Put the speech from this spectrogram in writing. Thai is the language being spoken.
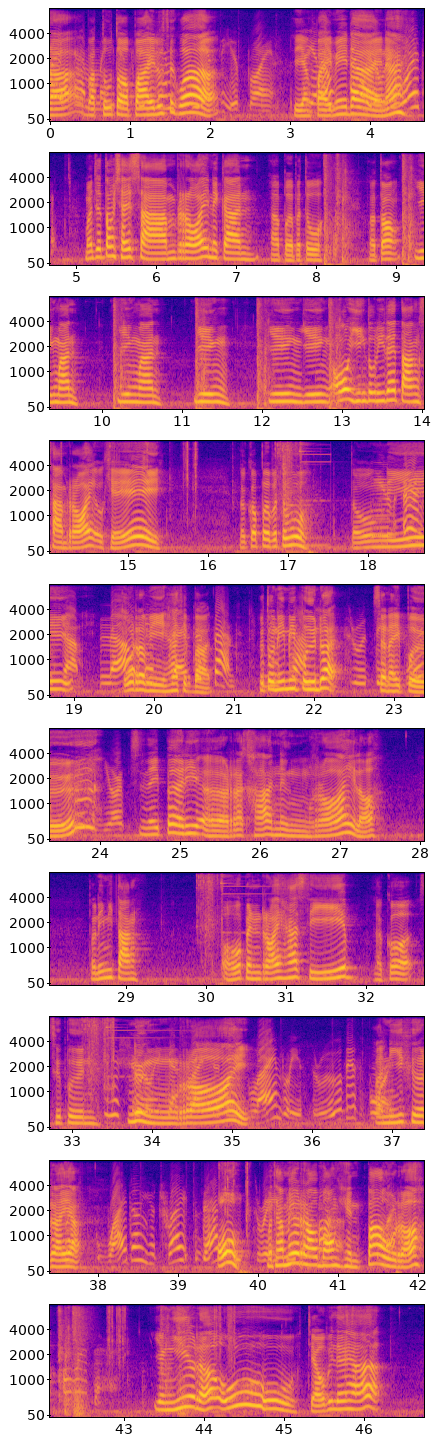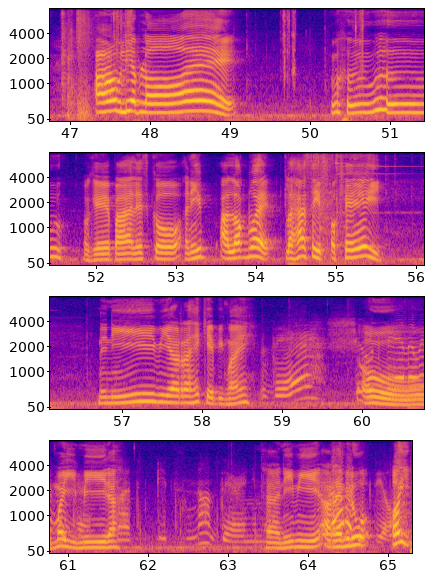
ละประตูต่อไปรู้สึกว่าจะยังไปไม่ได้นะ มันจะต้องใช้ 300 ในการเปิดประตู เราต้องยิงมัน ยิงมัน ยิง ยิงยิงโอ้ยิงตรงนี้ได้ตังค์300 โอเค แล้วก็เปิดประตู ตรงนี้ โอ้เรามี 50 บาทคือตัวนี้มีปืนด้วย สไนเปอร์ สไนเปอร์นี่เออราคา 100 เหรอตอนนี้มีตังค์ โอ้เป็นร้อยห้าสิบแล้วก็ซื้อปืนหนึ่งร้อยอันนี้คืออะไรอะ โอ้ มันทำให้เรามองเห็นเป้าเหรอ อย่างนี้เหรอ โอ้แจ๋วไปเลยฮะ เอาเรียบร้อย วู้ฮู้วู้ฮู้โอเคไป let's go อันนี้อันล็อกด้วยร้อยห้าสิบโอเค ในนี้มีอะไรให้เก็บอีกไหม โอ้ ไม่มีนะแต่อันนี้มีอะไรไม่รู้เฮ้ย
